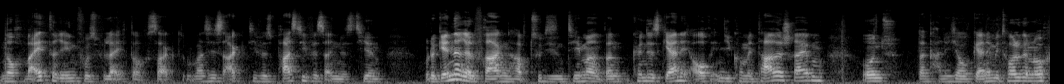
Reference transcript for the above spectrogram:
noch weitere Infos vielleicht auch sagt, was ist aktives, passives Investieren oder generell Fragen habt zu diesem Thema, dann könnt ihr es gerne auch in die Kommentare schreiben und dann kann ich auch gerne mit Holger noch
